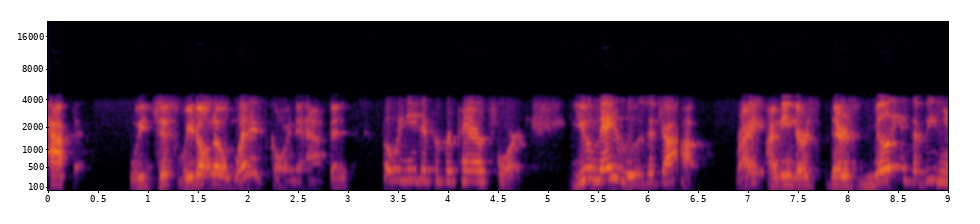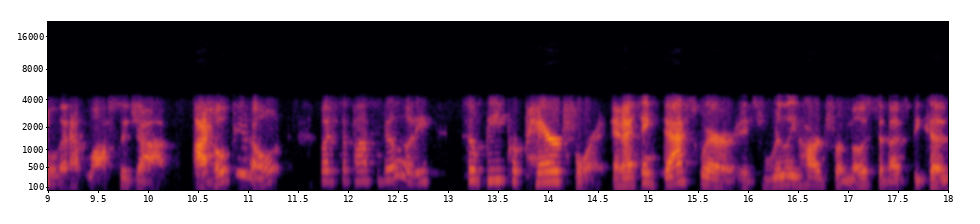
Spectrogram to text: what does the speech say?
happen. We just we don't know when it's going to happen, but we need to be prepared for it. You may lose a job, right? I mean, there's there's millions of people that have lost a job. I hope you don't, but it's a possibility. So be prepared for it. And I think that's where it's really hard for most of us because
